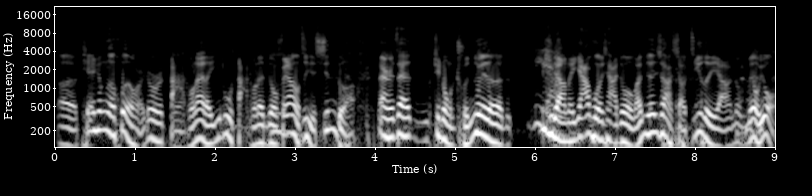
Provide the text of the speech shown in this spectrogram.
呃天生的混混，就是打出来的，一路打出来的就非常有自己的心得，但是在这种纯粹的力力量的压迫下，就完全像小鸡子一样，就没有用。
